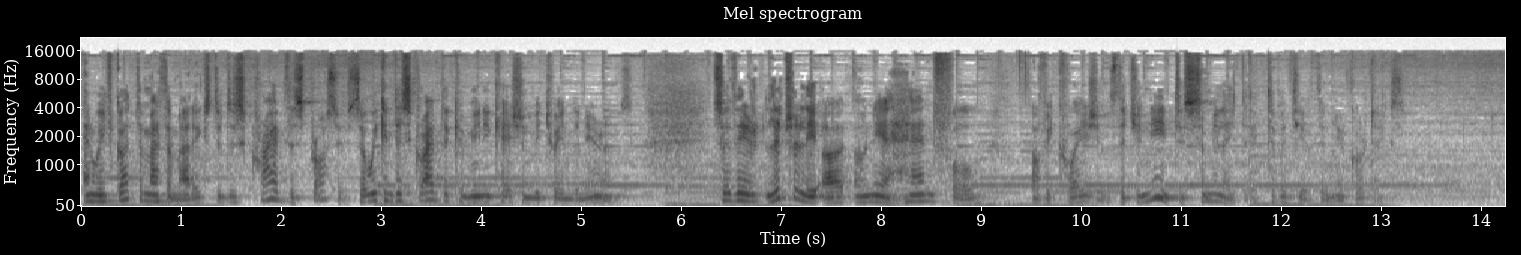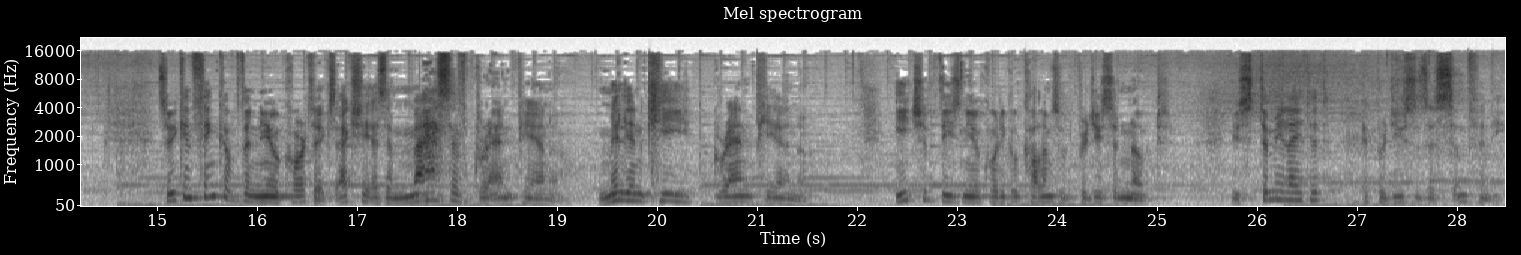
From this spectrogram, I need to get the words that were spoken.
And we've got the mathematics to describe this process. So we can describe the communication between the neurons. So there literally are only a handful of equations that you need to simulate the activity of the neocortex. So you can think of the neocortex actually as a massive grand piano, million key grand piano. Each of these neocortical columns would produce a note. You stimulate it, it produces a symphony.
